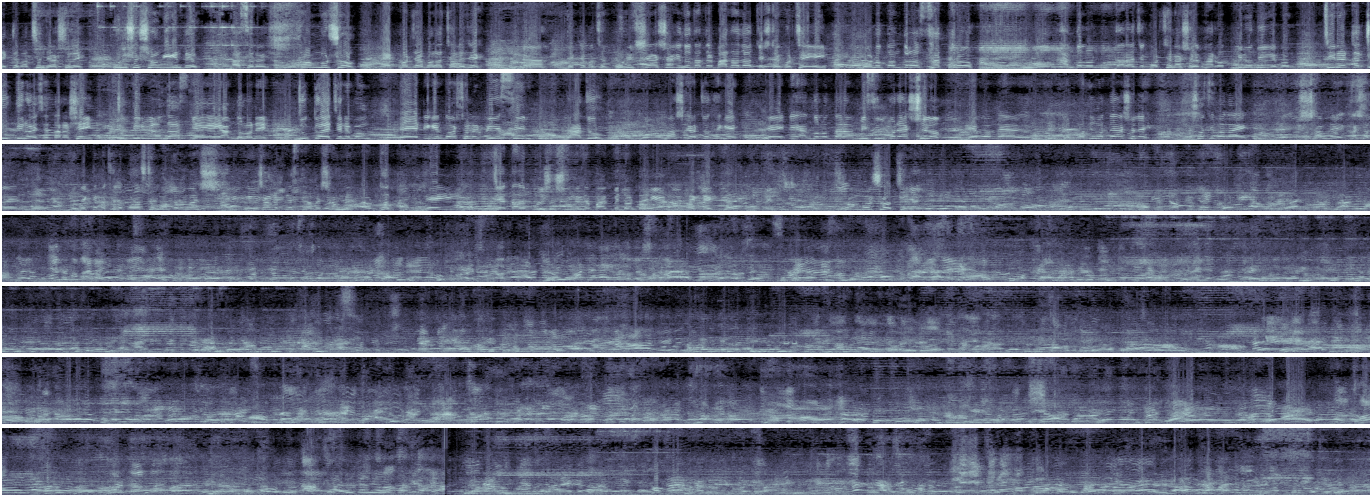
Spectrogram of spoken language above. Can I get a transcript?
দেখতে পাচ্ছেন যে আসলে পুলিশের সঙ্গে কিন্তু আসলে সংঘর্ষ এক পর্যায়ে বলা চলে যে দেখতে পাচ্ছেন, পুলিশ আসলে কিন্তু তাদের বাধা দেওয়ার চেষ্টা করছে। এই গণতন্ত্র ছাত্র আন্দোলন তারা যে করছেন, আসলে ভারত বিরোধী এবং চীনের যে চুক্তি রয়েছে, তারা সেই চুক্তির বিরুদ্ধে আজকে এই আন্দোলনে যুক্ত হয়েছেন এবং এটি কিন্তু আসলে টিএসসি রাজু ভাস্কর্য থেকে এটি আন্দোলন তারা মিছিল করে আসছিল এবং প্রতিমধ্যে আসলে সচিবালয় সামনে আসলে দেখতে পাচ্ছিল পররাষ্ট্র মন্ত্রণালয়ের সামনে প্রেস ক্লাবের সামনে, অর্থাৎ এই যে তাদের পুলিশের সঙ্গে যে বাক বিদনটা একটি সংঘর্ষ হচ্ছে Thank you. Shut Thank you.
